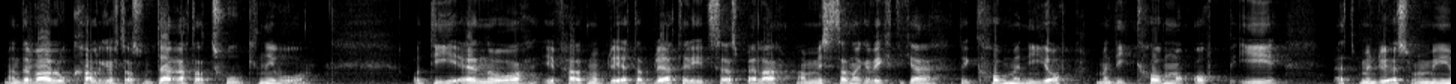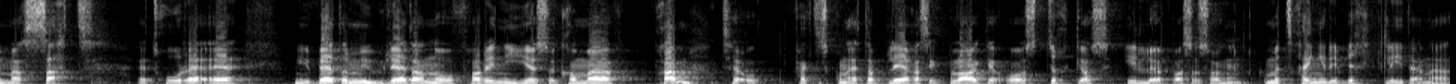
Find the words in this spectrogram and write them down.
Men det var lokale gutter som deretter tok nivået. Og de er nå i ferd med å bli etablert eliteseriespillere. Har mista noe viktige. Det kommer nye opp, men de kommer opp i et miljø som er mye mer satt. Jeg tror det er mye bedre muligheter nå fra de nye som kommer fram, til å faktisk kunne etablere seg på laget og styrke oss i løpet av sesongen. Og vi trenger de virkelig denne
